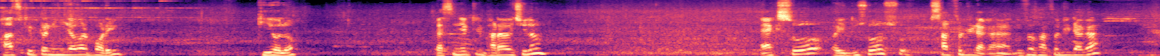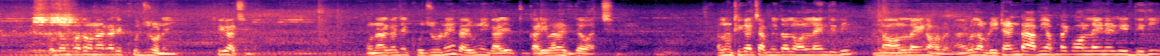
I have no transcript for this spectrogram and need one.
ফার্স্ট ট্রিপটা নিয়ে যাওয়ার পরেই কী হলো? প্যাসেঞ্জারটির ভাড়া হয়েছিল একশো, ওই দুশো সাতষট্টি টাকা হ্যাঁ দুশো সাতষট্টি টাকা। প্রথম কথা ওনার কাছে খুচরো নেই, ঠিক আছে? ওনার কাছে খুচরো নেই, তাই উনি গাড়ি গাড়ি ভাড়া দিতে পারছেন না। বললাম, ঠিক আছে, আপনি তাহলে অনলাইন দিয়ে দিন। না অনলাইনে হবে না। আমি বললাম রিটার্নটা আমি আপনাকে অনলাইনে দিয়ে দিই।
